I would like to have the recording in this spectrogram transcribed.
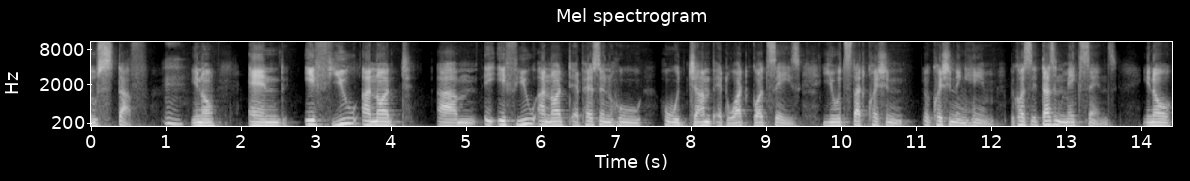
do stuff you know? And if you are not um if you are not a person who who would jump at what god says you would start question uh, questioning him because it doesn't make sense. You know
